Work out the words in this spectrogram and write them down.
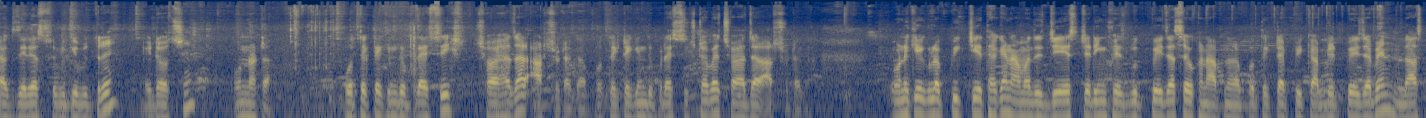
লাক্সারিয়াস ফেব্রিকের ভিতরে, এটা হচ্ছে অন্যটা প্রত্যেকটা কিন্তু প্রায় সিক্স ছয় হাজার আটশো টাকা। প্রত্যেকটা কিন্তু প্রায় সিক্সড হবে, ছয় হাজার আটশো টাকা। অনেকে এগুলো পিক চেয়ে থাকেন। আমাদের যে ট্রেডিং ফেসবুক পেজ আছে, ওখানে আপনারা প্রত্যেকটা পিক আপডেট পেয়ে যাবেন। লাস্ট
